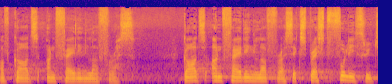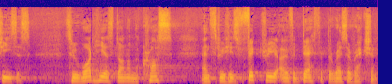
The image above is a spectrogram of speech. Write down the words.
of God's unfailing love for us. God's unfailing love for us expressed fully through Jesus, through what he has done on the cross and through his victory over death at the resurrection.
